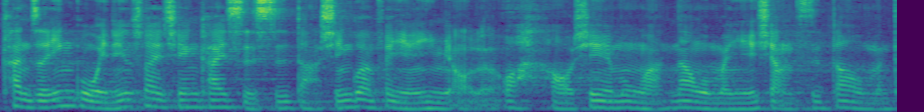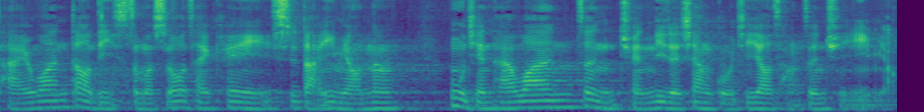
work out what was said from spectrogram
看着英国已经率先开始施打新冠肺炎疫苗了，哇，好羡慕啊！那我们也想知道，我们台湾到底什么时候才可以施打疫苗呢？目前台湾正全力的向国际药厂争取疫苗。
